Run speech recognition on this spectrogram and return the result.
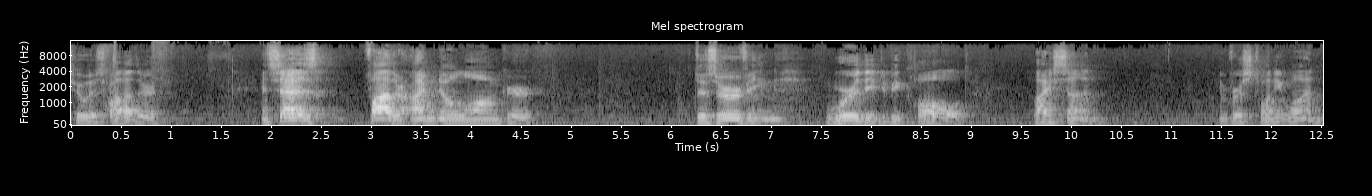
to his Father, and says, Father, I'm no longer deserving, worthy to be called thy son. In verse 21.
